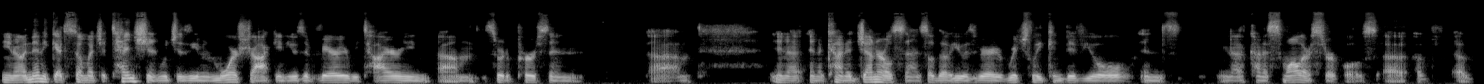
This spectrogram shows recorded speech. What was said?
you know and then it gets so much attention which is even more shocking he was a very retiring um, sort of person um, in a in a kind of general sense although he was very richly convivial in you know kind of smaller circles uh, of of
